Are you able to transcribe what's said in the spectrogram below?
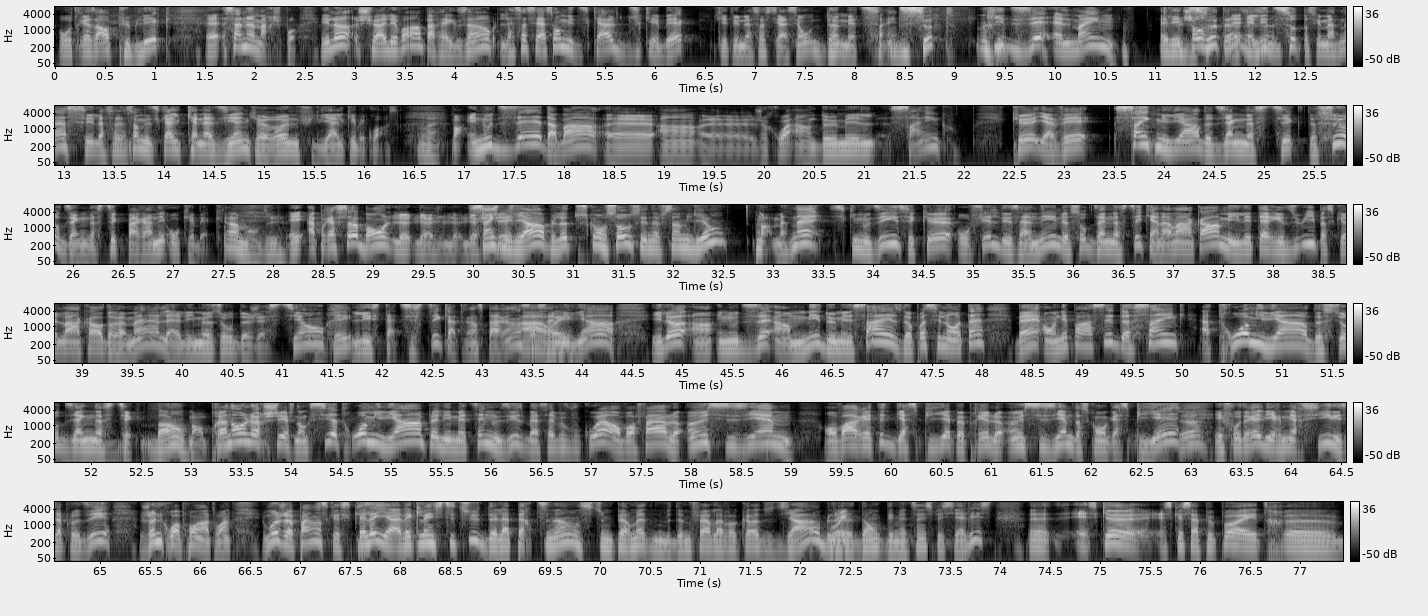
au trésor public, euh, ça ne marche pas. Et là, je suis allé voir, par exemple, l'Association médicale du Québec, qui est une association de médecins, Dissoute? Qui disait elle-même? Elle est chose- dissoute, hein, Elle, elle est dissoute parce que maintenant, c'est l'Association médicale canadienne qui aura une filiale québécoise. Ouais. Bon, elle nous disait d'abord, euh, en, euh, je crois, en 2005, qu'il y avait 5 milliards de diagnostics, de surdiagnostics par année au Québec. Ah, mon Dieu. Et après ça, bon, le, le, le, le 5 chiffre- milliards, puis là, tout ce qu'on sauve, c'est 900 millions? Bon, maintenant, ce qu'ils nous disent, c'est que au fil des années, le diagnostic, il y en avait encore, mais il était réduit parce que l'encadrement, la- les mesures de gestion, les statistiques, la transparence, Ah, ça oui. s'améliore. Et là, en- il nous disait en mai 2016, là, pas si longtemps, ben, on est passé de 5 à 3 milliards de surdiagnostics. Bon. Bon, prenons leurs chiffres. Donc, s'il y a 3 milliards, puis les médecins nous disent, ben, savez-vous quoi, on va faire le 1 sixième, on va arrêter de gaspiller à peu près le 1 sixième de ce qu'on gaspillait. Et il faudrait les remercier, les applaudir. Je ne crois pas, Antoine. Moi, je pense que ce qui... Mais là, il y a, avec l'Institut de la pertinence, si tu me permets de, de me faire l'avocat du diable, Oui. euh, donc des médecins spécialistes, euh, est-ce que, est-ce que ça peut pas être, euh,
